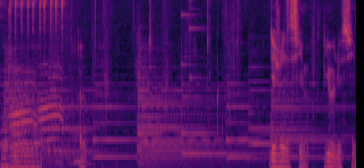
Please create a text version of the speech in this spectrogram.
Bonjour. Déjà des sims. Il est où le sim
